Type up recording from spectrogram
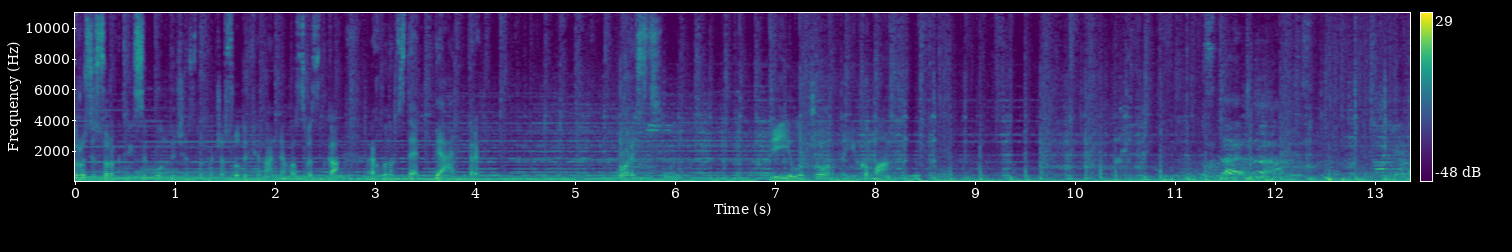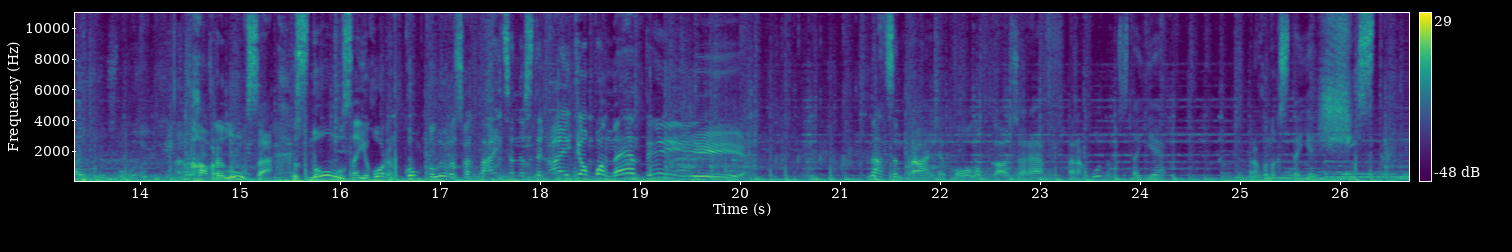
Друзі, 43 секунди чистого часу до фінального свистка. Рахунок стає 5-3. Користь біло-чорної команди. Гаврилуса знову за його ривком, коли розвертається, не встигають опоненти. на центральне коло в КЗРФ. Рахунок стає. Рахунок стає 6-3.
